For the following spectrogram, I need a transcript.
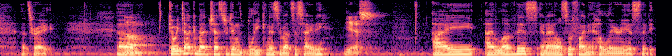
That's right. Um, can we talk about Chesterton's bleakness about society? Yes. I I love this, and I also find it hilarious that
